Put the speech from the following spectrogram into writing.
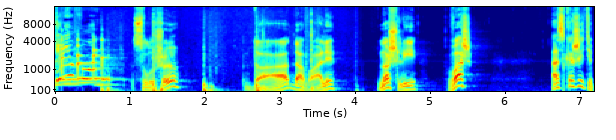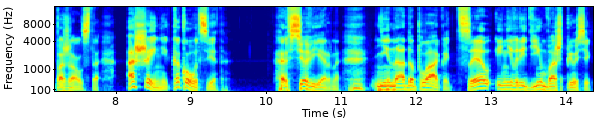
Телефон. Слушаю. Да, давали. Нашли. Ваш? А скажите, пожалуйста, ошейник какого цвета? Все верно. Не надо плакать. Цел и невредим ваш песик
